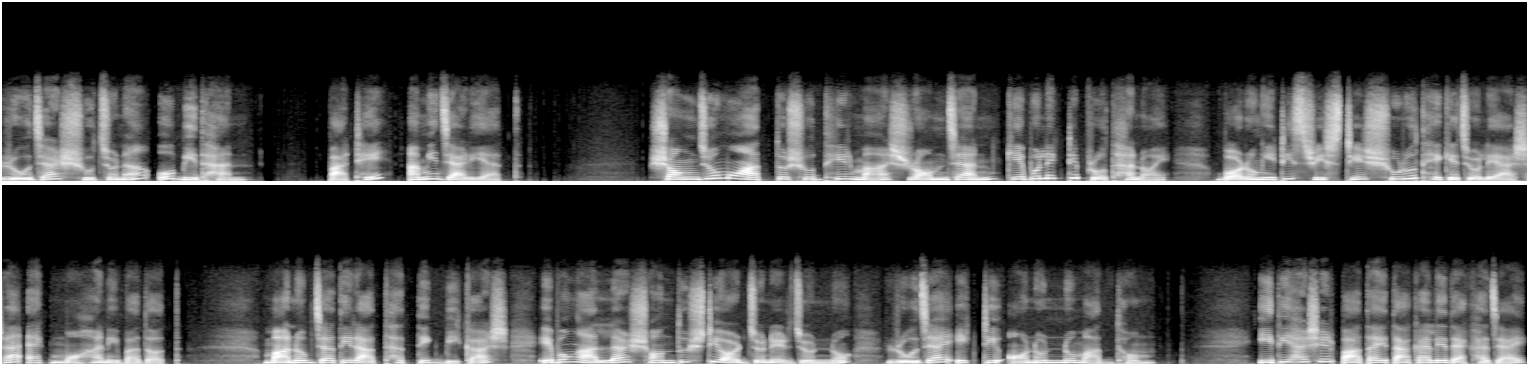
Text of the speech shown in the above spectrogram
রোজার সূচনা ও বিধান। পাঠে আমি জারিয়াত। সংযম ও আত্মশুদ্ধির মাস রমজান কেবল একটি প্রথা নয়, বরং এটি সৃষ্টির শুরু থেকে চলে আসা এক মহান ইবাদত। মানবজাতির আধ্যাত্মিক বিকাশ এবং আল্লাহর সন্তুষ্টি অর্জনের জন্য রোজা একটি অনন্য মাধ্যম। ইতিহাসের পাতায় তাকালে দেখা যায়,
